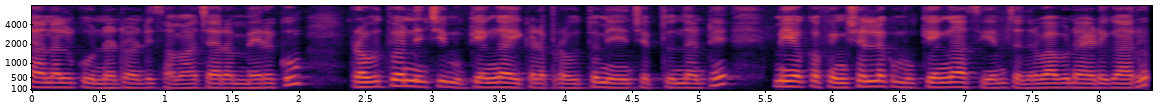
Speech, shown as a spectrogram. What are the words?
ఛానల్కు ఉన్నటువంటి సమాచారం మేరకు ప్రభుత్వం నుంచి ముఖ్యంగా ఇక్కడ ప్రభుత్వం ఏం చెప్తుందంటే మీ యొక్క ఫెన్షన్లకు ముఖ్యంగా సీఎం చంద్రబాబు నాయుడు గారు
